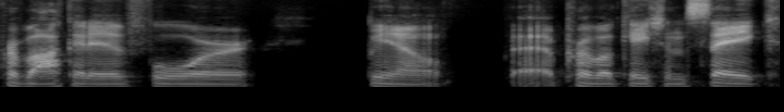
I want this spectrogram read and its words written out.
provocative for, you know, uh, provocation's sake,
